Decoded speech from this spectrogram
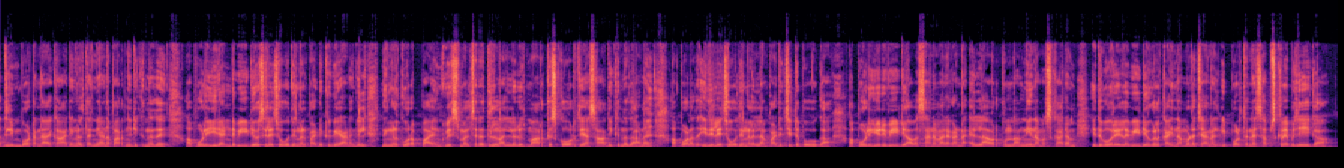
അതിൽ ഇമ്പോർട്ടന്റ് ആയ കാര്യങ്ങൾ തന്നെയാണ് പറഞ്ഞിരിക്കുന്നത്. അപ്പോൾ ഈ രണ്ട് വീഡിയോസിലെ ചോദ്യങ്ങൾ പഠിക്കുകയാണെങ്കിൽ നിങ്ങൾക്ക് ഉറപ്പായും ക്വിസ് മത്സരത്തിൽ നല്ലൊരു മാർക്ക് സ്കോർ ചെയ്യാൻ സാധിക്കുന്നതാണ്. അപ്പോൾ അത് ഇതിലെ ചോദ്യങ്ങളെല്ലാം പഠിച്ചിട്ട് പോവുക. അപ്പോൾ ഈ ഒരു വീഡിയോ അവസാനം വരെ കണ്ട എല്ലാവർക്കും നന്ദി നമസ്കാരം. ഇതുപോലെയുള്ള വീഡിയോകൾക്കായി നമ്മുടെ ചാനൽ ഇപ്പോൾ തന്നെ സബ്സ്ക്രൈബ് ചെയ്യുക.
